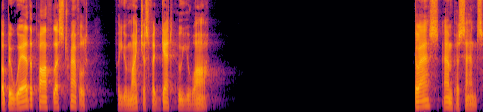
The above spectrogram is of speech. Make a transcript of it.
But beware the path less travelled, for you might just forget who you are. Glass ampersands.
